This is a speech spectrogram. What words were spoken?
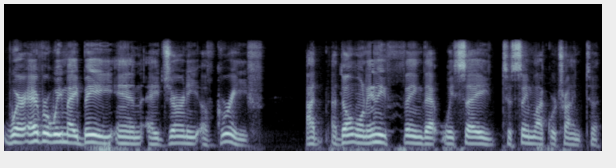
wherever we may be in a journey of grief, I, I don't want anything that we say to seem like we're trying to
